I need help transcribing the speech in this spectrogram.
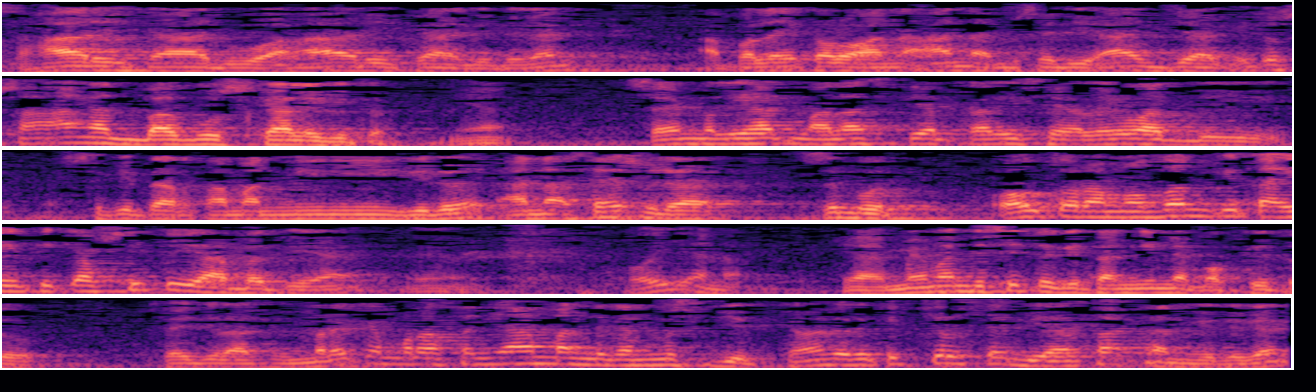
Sehari kah, dua hari kah gitu kan. Apalagi kalau anak-anak bisa diajak itu sangat bagus sekali gitu. Ya. Saya melihat malah setiap kali saya lewat di sekitar Taman Mini gitu, anak saya sudah sebut, waktu Ramadan kita itikaf situ ya abad ya. ya. Oh iya nak. Ya memang di situ kita nginep waktu itu. Saya jelasin, mereka merasa nyaman dengan masjid karena dari kecil saya biasakan gitu kan.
